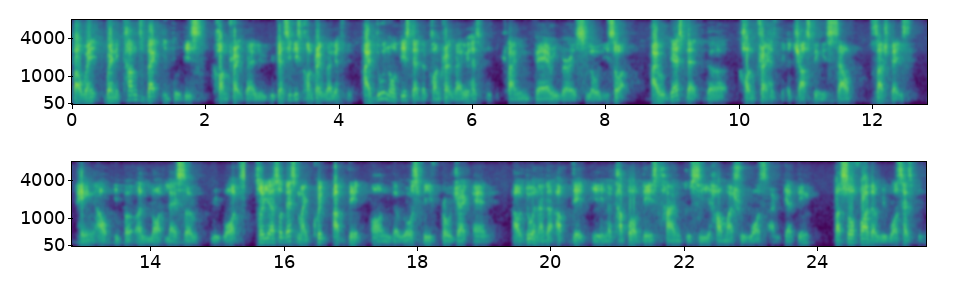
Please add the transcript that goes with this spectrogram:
but when when it comes back into this contract value, you can see this contract value has been. I do notice that the contract value has been declining very very slowly. So I would guess that the contract has been adjusting itself such that it's paying out people a lot lesser rewards. So yeah, so that's my quick update on the roast beef project and I'll do another update in a couple of days time to see how much rewards I'm getting. But so far the rewards has been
